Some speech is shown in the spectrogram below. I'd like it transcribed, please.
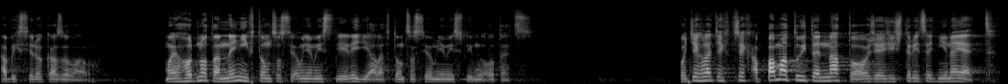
abych si dokazoval? Moje hodnota není v tom, co si o mě myslí lidi, ale v tom, co si o mě myslí můj otec. Po těchto těch třech, a pamatujte na to, že Ježíš 40 dní nejet.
